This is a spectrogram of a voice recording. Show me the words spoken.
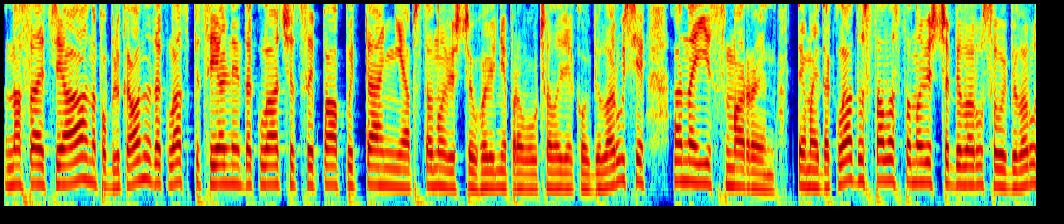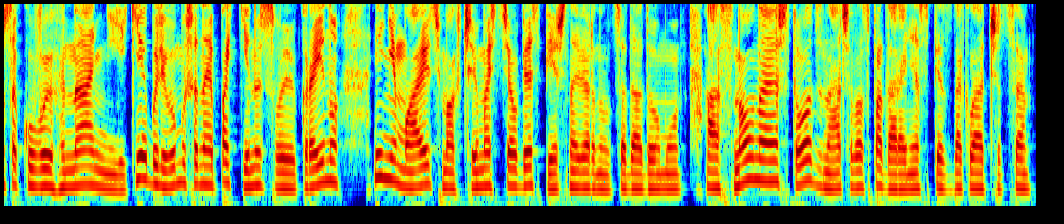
На сайте а апублікаваны даклад спецыяльнай дакладчыцы па пытанні аб становішча ў галіне правоў чалавека ў беларусі анаіс марэн. Тэмай дакладу стала становішча беларусаў і беларусак у выгнанні якія былі вымушаныя пакінуць сваю краіну і не маюць магчымасцяў бяспечна вярнуцца дадому. Асноўнае што адзначыла спадарэнне спецдакладчыца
